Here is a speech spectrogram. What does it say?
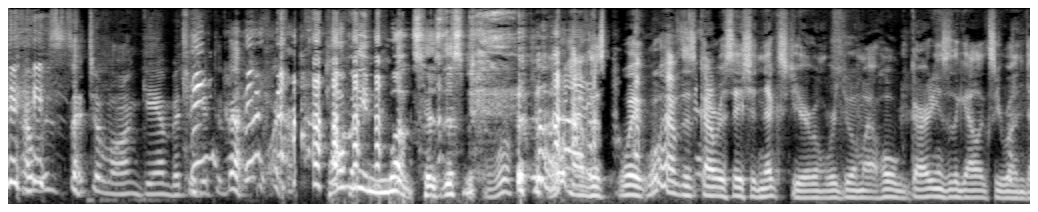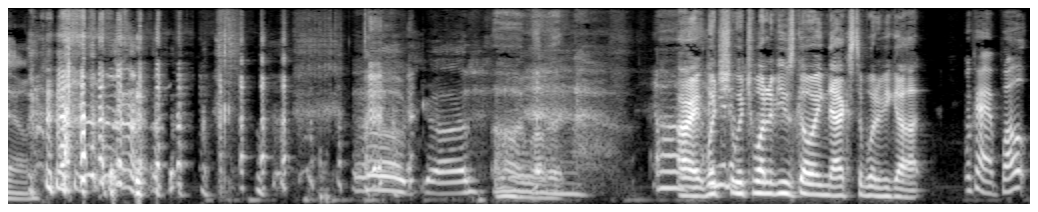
that was such a long gambit to get to that point. How many months has this been? We'll, we'll have this. Wait, we'll have this conversation next year when we're doing my whole Guardians of the Galaxy rundown. oh, God. Oh, I love it. Uh, All right, which you know- which one of you is going next, and what have you got? Okay, well,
